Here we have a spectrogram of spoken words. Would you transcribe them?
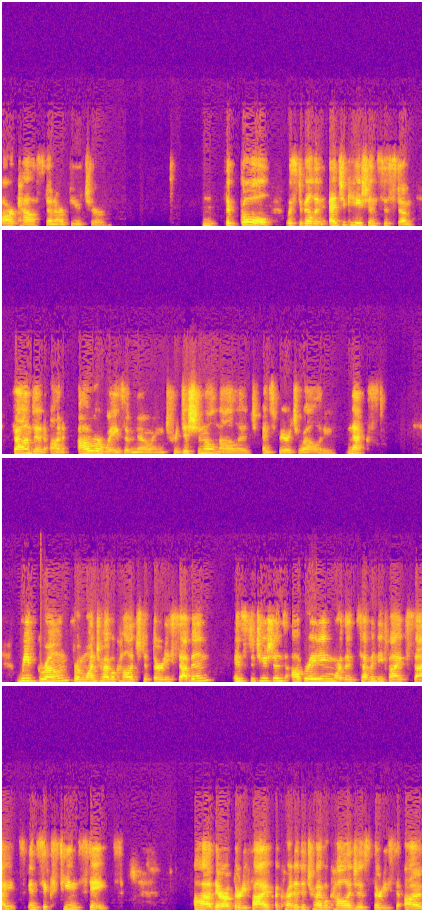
our past, and our future. The goal was to build an education system founded on our ways of knowing, traditional knowledge, and spirituality. Next. We've grown from one tribal college to 37 institutions operating more than 75 sites in 16 states. Uh, there are 35 accredited tribal colleges, 30, uh,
